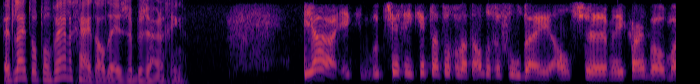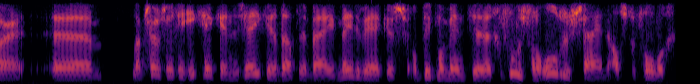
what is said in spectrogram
Het leidt tot onveiligheid, al deze bezuinigingen. Ja, ik moet zeggen, ik heb daar toch een wat ander gevoel bij als meneer Carbo. Maar laat ik zo zeggen, ik herkende zeker dat er bij medewerkers op dit moment uh, gevoelens van onrust zijn als gevolg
